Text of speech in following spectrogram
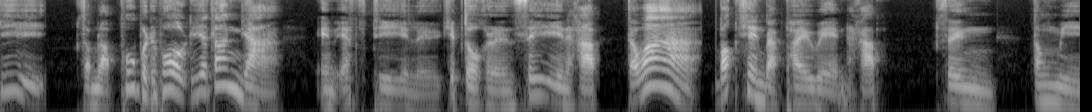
ที่สำหรับผู้บริโภคที่จะต้องอย่าง NFT หรือ Cryptocurrency นะครับ แต่ว่าบล็อกเชนแบบ private นะครับ ซึ่งต้องมี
